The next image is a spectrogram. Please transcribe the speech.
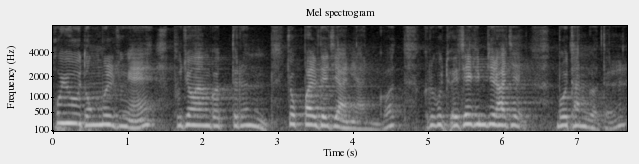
포유동물 중에 부정한 것들은 쪽발되지 아니하는 것, 그리고 되새김질하지 못하는 것들,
